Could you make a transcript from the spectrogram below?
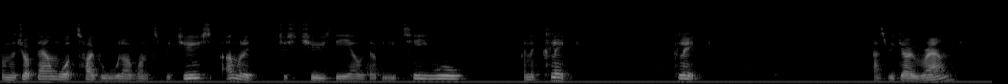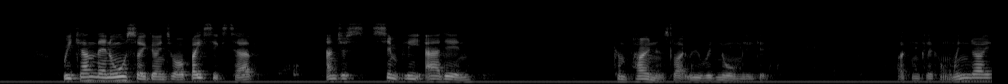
from the drop down what type of wall I want to produce. I'm going to just choose the LWT wall. I'm going to click, click as we go round. We can then also go into our basics tab and just simply add in components like we would normally do. I can click on window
